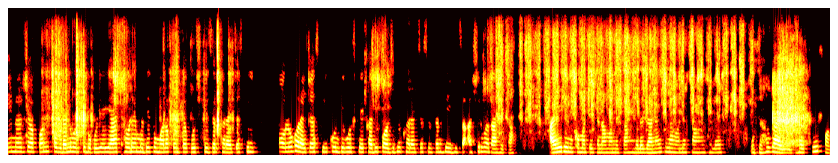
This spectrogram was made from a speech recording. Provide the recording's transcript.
एनर्जी आपण कवड्यांवरती बघूया. या आठवड्यामध्ये तुम्हाला कोणत्या गोष्टी जर करायच्या असतील, फॉलो करायच्या असतील, कोणती गोष्ट एखादी पॉझिटिव्ह करायची असेल तर देवीचा आशीर्वाद आहे का? आई रेणुका मातेच्या नावाने सांग, भलं जानाईच्या नावाने सांग, झालं उद्या गाई उधळ.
